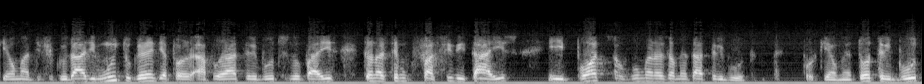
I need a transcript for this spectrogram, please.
que é uma dificuldade muito grande apurar tributos no país. Então nós temos que facilitar isso e hipótese alguma nós aumentar tributo. Porque aumentou tributo,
